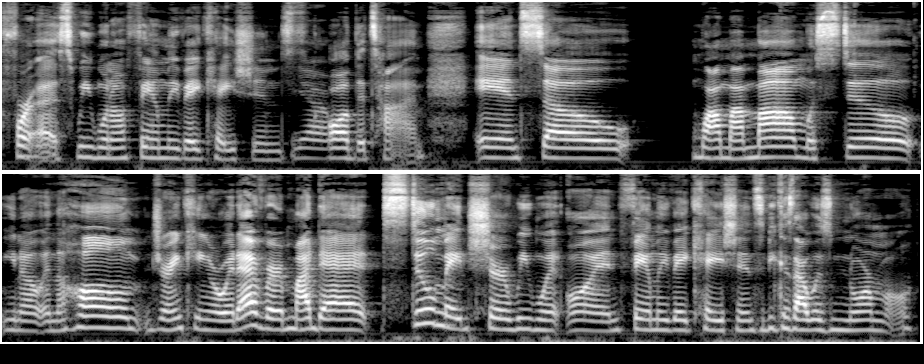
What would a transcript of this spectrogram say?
for mm-hmm. us. We went on family vacations yeah. all the time. And so while my mom was still, you know, in the home drinking or whatever, my dad still made sure we went on family vacations because I was normal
